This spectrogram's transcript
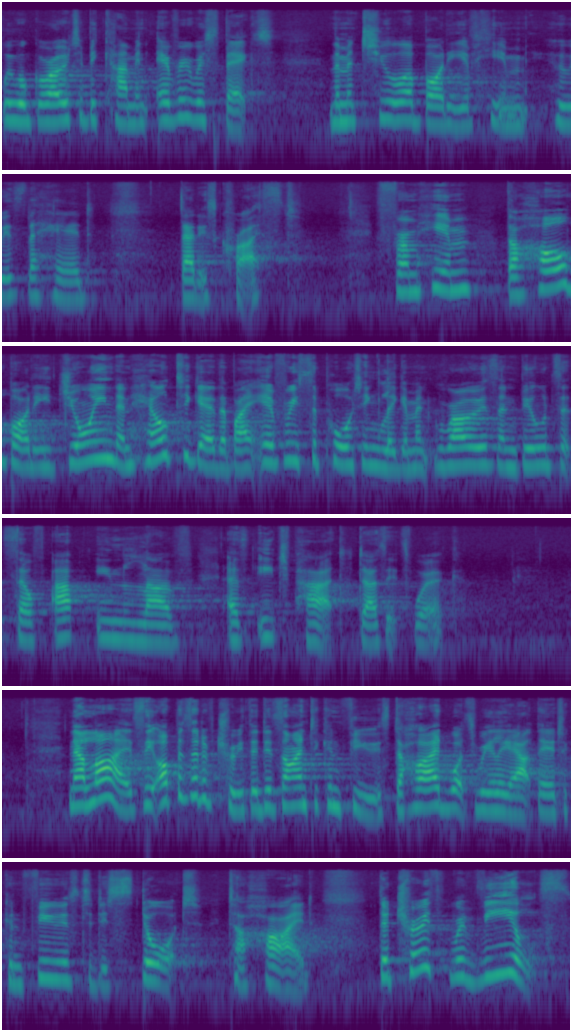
we will grow to become, in every respect, the mature body of Him who is the head, that is Christ. From Him, the whole body, joined and held together by every supporting ligament, grows and builds itself up in love as each part does its work. Now, lies, the opposite of truth, are designed to confuse, to hide what's really out there, to confuse, to distort, to hide. The truth reveals,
